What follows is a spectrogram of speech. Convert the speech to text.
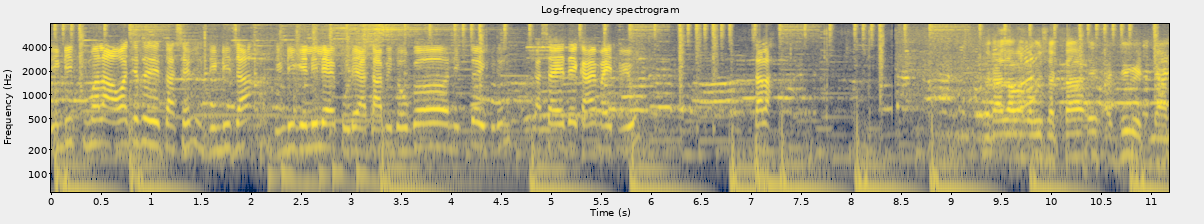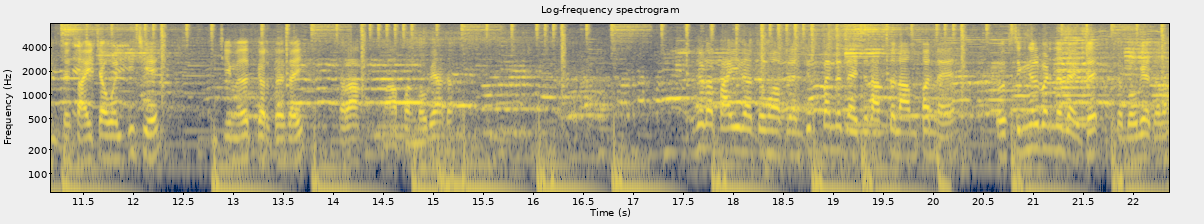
दिंडीत तुम्हाला आवाज येतच येत असेल दिंडीचा. दिंडी गेलेली आहे पुढे आता आम्ही दोघं निघतोय इकडून. कसा येते काय माहीत व्ह्यू चला. काय आपण बघू शकता एक आजी भेटली आमच्या साईच्या वलकीची आहे. तिची मदत करतोय साई चला आपण बघूया आता. थोडा पायी जातो मग आपल्याला तिथपर्यंत जायचं जास्त लांब पण नाही. तो सिग्नल पर्यंत जायचंय. तर बघूया त्याला.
